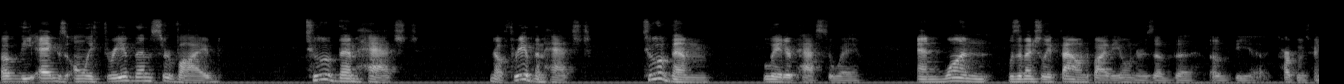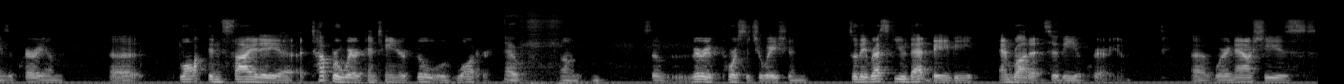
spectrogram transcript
of the eggs, only three of them survived. Two of them hatched. No, three of them hatched. Two of them later passed away, and one was eventually found by the owners of the of the uh, Tarpon Springs Aquarium, uh, locked inside a, a, Tupperware container filled with water. Oh, um, so very poor situation. So they rescued that baby and brought it to the aquarium, uh, where now she's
